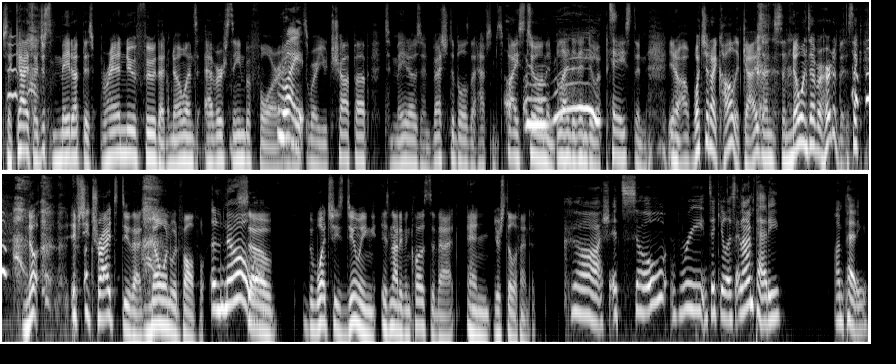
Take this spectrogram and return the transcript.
She's like, guys, I just made up this brand new food that no one's ever seen before. Right. it's where you chop up tomatoes and vegetables that have some spice to them and blend it into a paste. And, you know, uh, what should I call it, guys? And so no one's ever heard of this. Like, no, if she tried to do that, no one would fall for it. no. So the, what she's doing is not even close to that. And you're still offended. Gosh, it's so ridiculous. And I'm petty. I'm petty.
